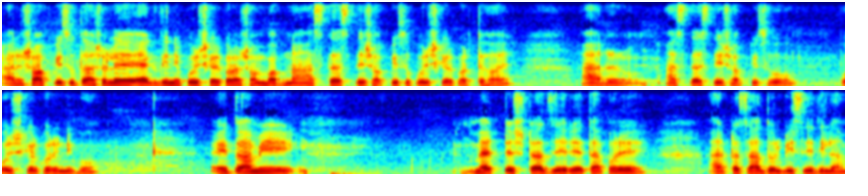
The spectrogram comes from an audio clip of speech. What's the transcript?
আর সব কিছু তো আসলে একদিনে পরিষ্কার করা সম্ভব না, আস্তে আস্তে সব কিছু পরিষ্কার করতে হয়। আর আস্তে আস্তে সব কিছু পরিষ্কার করে নিব। এই তো আমি ম্যাট্রেসটা জেরে তারপরে একটা চাদর বিছিয়ে দিলাম।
